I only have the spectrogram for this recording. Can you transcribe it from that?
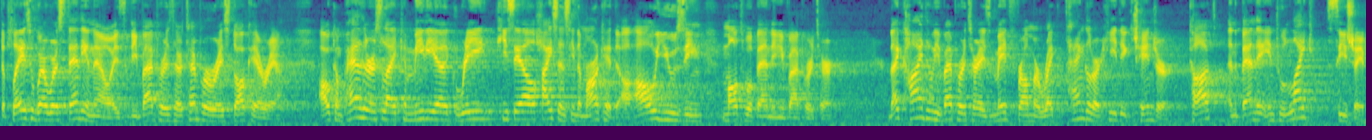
The place where we're standing now is the evaporator temporary stock area. Our competitors like Midea, Gree, TCL, Hisense in the market are all using multiple bending evaporator. That kind of evaporator is made from a rectangular heat exchanger, cut and bended into like C shape.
